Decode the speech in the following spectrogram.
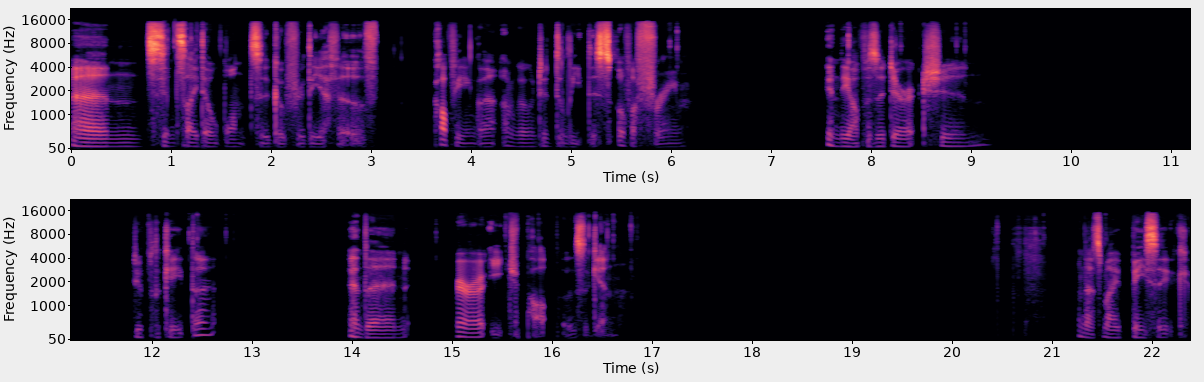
And since I don't want to go through the effort of copying that, I'm going to delete this other frame in the opposite direction. Duplicate that. And then mirror each part pose again. And that's my basic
